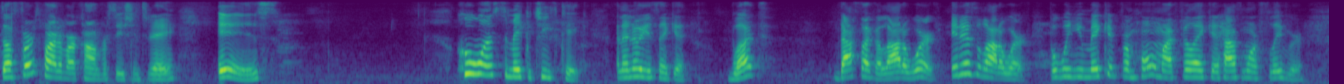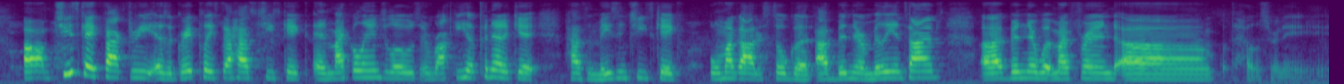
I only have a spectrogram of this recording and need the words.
The first part of our conversation today is who wants to make a cheesecake? And I know you're thinking, what? That's like a lot of work. It is a lot of work. But when you make it from home, I feel like it has more flavor. Um, cheesecake Factory is a great place that has cheesecake, and Michelangelo's in Rocky Hill, Connecticut has amazing cheesecake. Oh my God, it's so good. I've been there a million times. Uh, I've been there with my friend, um, what the hell is her name?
